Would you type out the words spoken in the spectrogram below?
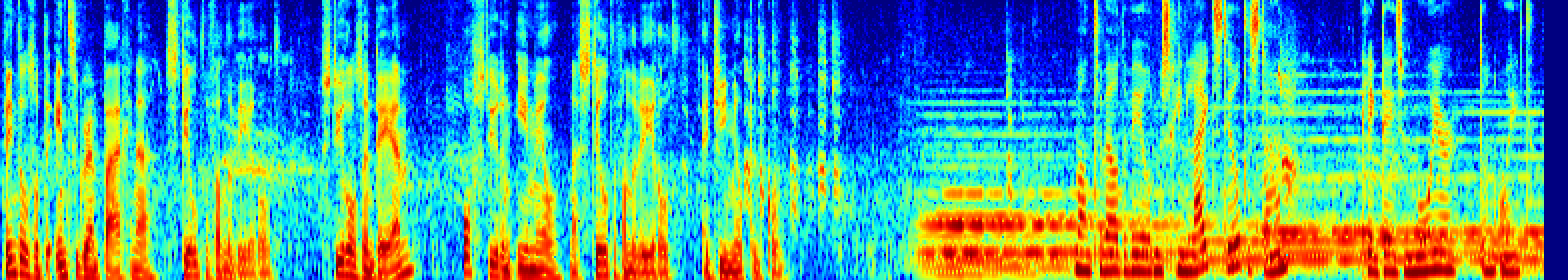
Vind ons op de Instagram-pagina Stilte van de Wereld. Stuur ons een DM of stuur een e-mail naar stiltevandewereld.gmail.com. Want terwijl de wereld misschien lijkt stil te staan, klinkt deze mooier dan ooit.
